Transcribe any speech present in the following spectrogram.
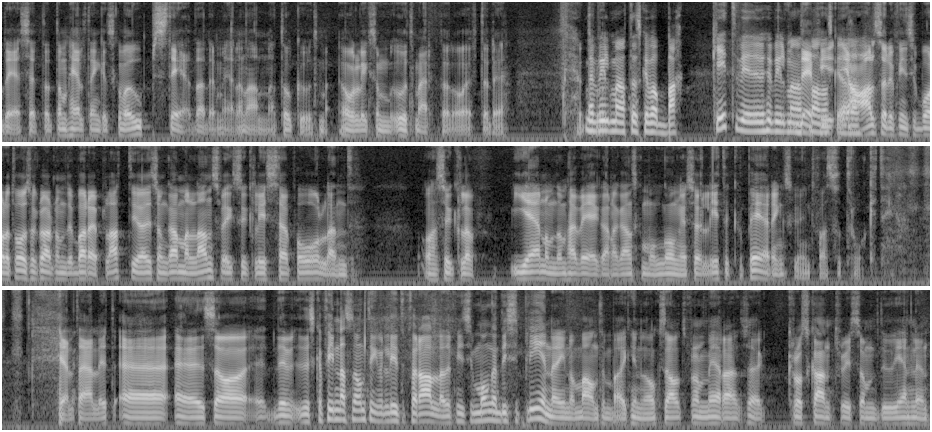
på det sättet. Att de helt enkelt ska vara uppstädade mer än annat och, utmär och liksom utmärkta då efter det. Men vill man att det ska vara backigt? Hur vill man att banan ska... Ja, alltså det finns ju båda två såklart om det bara är platt. Jag är som gammal landsvägscyklist här på Åland och har cyklat igenom de här vägarna ganska många gånger så lite kupering skulle inte vara så tråkigt. Helt ärligt. Eh, eh, så det, det, ska finnas någonting lite för alla. Det finns ju många discipliner inom mountainbiking också. Allt från mera cross country som du egentligen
